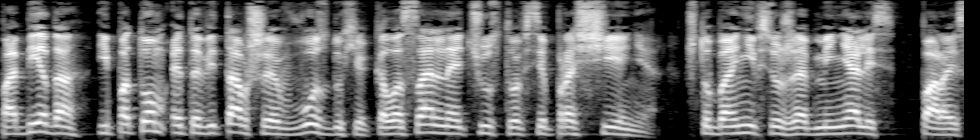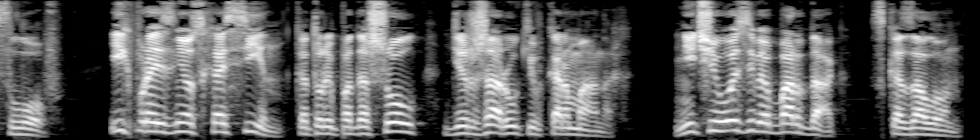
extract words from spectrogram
победа и потом это витавшее в воздухе колоссальное чувство всепрощения, чтобы они все же обменялись парой слов. Их произнес Хасин, который подошел, держа руки в карманах. «Ничего себе бардак», — сказал он.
